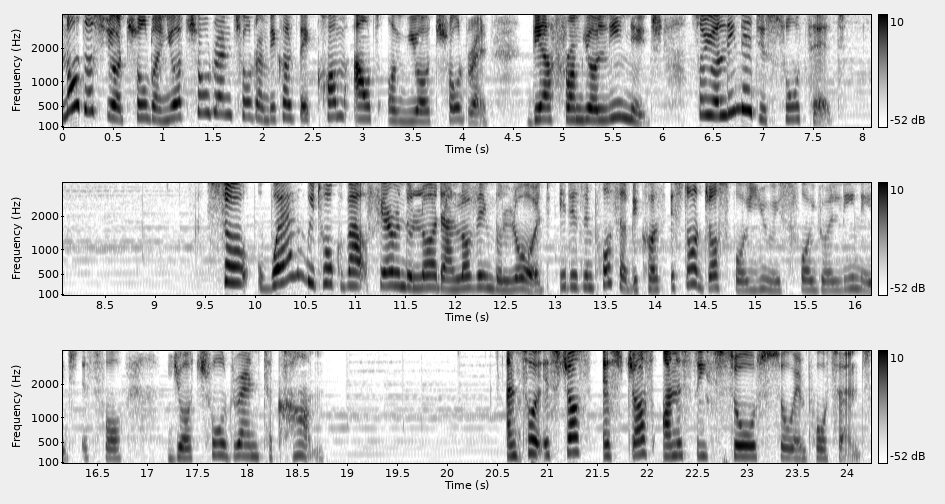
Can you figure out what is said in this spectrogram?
not just your children, your children, children, because they come out of your children. They are from your lineage. So your lineage is sorted. So when we talk about fearing the Lord and loving the Lord, it is important because it's not just for you, it's for your lineage, it's for your children to come. And so it's just it's just honestly so so important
